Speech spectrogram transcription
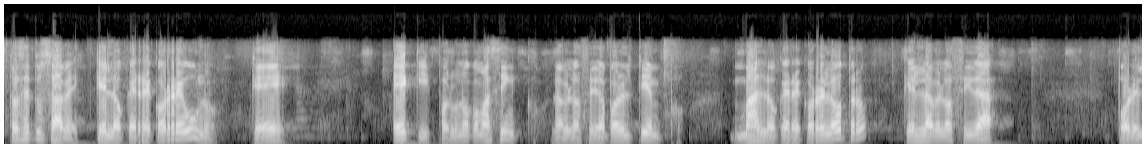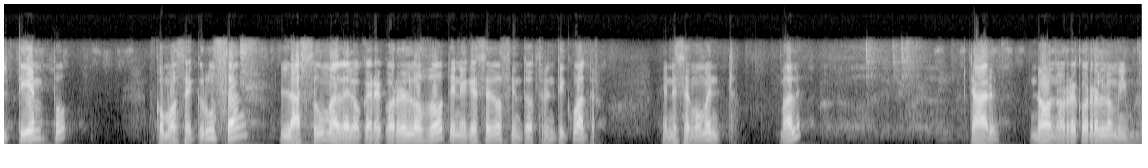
Entonces tú sabes que lo que recorre uno, que es X por 1,5, la velocidad por el tiempo, más lo que recorre el otro, que es la velocidad por el tiempo, como se cruzan, la suma de lo que recorren los dos tiene que ser 234 en ese momento, ¿vale? Claro, no, no recorren lo mismo.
